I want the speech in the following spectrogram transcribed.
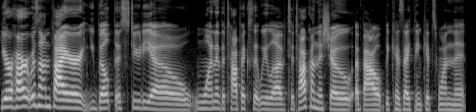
Your heart was on fire. You built this studio. One of the topics that we love to talk on the show about because I think it's one that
